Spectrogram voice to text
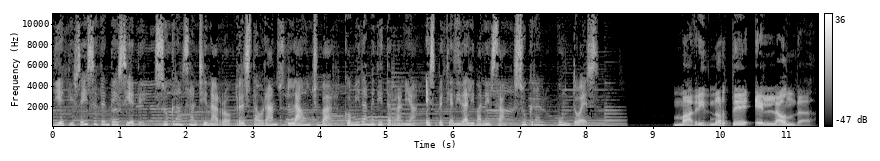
1677. Sucran San Chinarro. Restaurant Lounge Bar, comida mediterránea, especialidad libanesa, sucran.es. Madrid Norte en la Onda.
